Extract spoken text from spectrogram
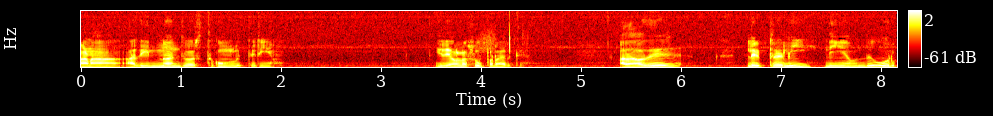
ஆனால் அது இன்னும் அஞ்சு வருஷத்துக்கு உங்களுக்கு தெரியும். இது எவ்வளோ சூப்பராக இருக்குது அதாவது லிட்ரலி நீங்கள் வந்து ஒரு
